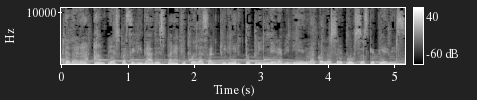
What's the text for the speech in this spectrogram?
te dará amplias facilidades para que puedas adquirir tu primera vivienda con los recursos que tienes.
